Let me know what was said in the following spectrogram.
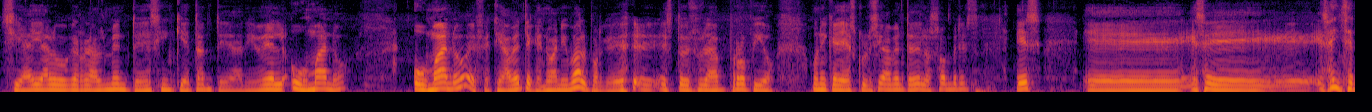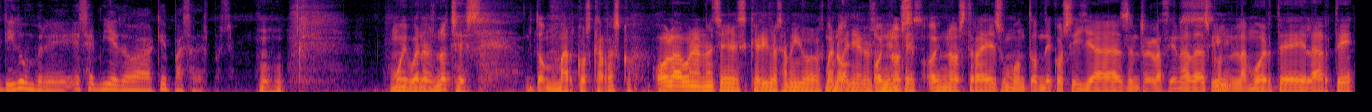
si hay algo que realmente es inquietante a nivel humano, humano, efectivamente, que no animal, porque esto es una propio única y exclusivamente de los hombres, es eh, ese, esa incertidumbre, ese miedo a qué pasa después. Muy buenas noches, don Marcos Carrasco. Hola, buenas noches, queridos amigos, Bueno, compañeros, hoy oyentes. nos, hoy nos traes un montón de cosillas relacionadas Sí. con la muerte, el arte,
